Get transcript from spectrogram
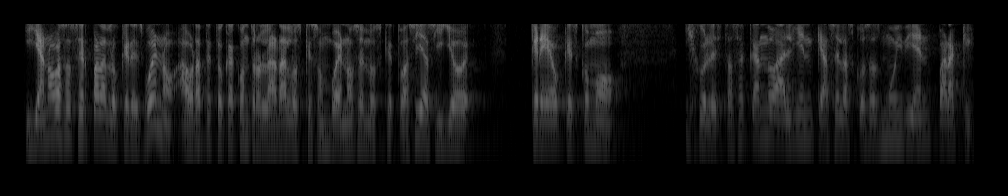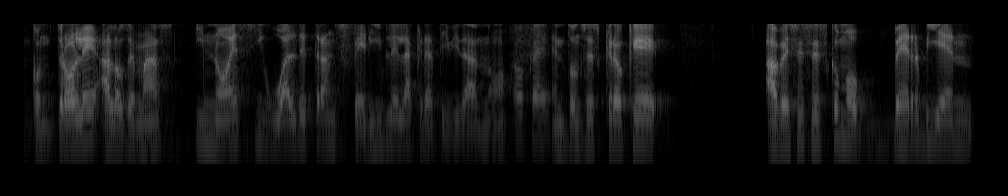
y ya no vas a ser para lo que eres bueno, ahora te toca controlar a los que son buenos en los que tú hacías. Y yo creo que es como híjole, está sacando a alguien que hace las cosas muy bien para que controle a los demás y no es igual de transferible la creatividad, ¿no? Entonces creo que a veces es como ver bien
